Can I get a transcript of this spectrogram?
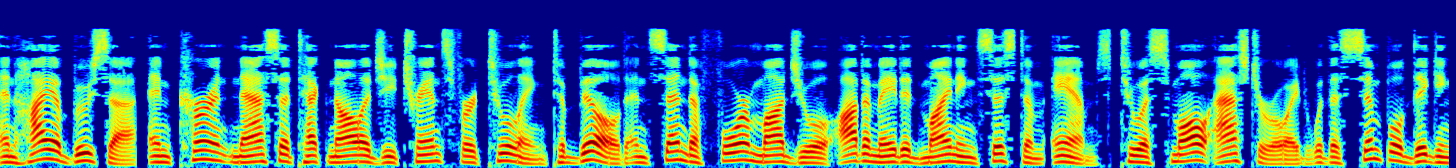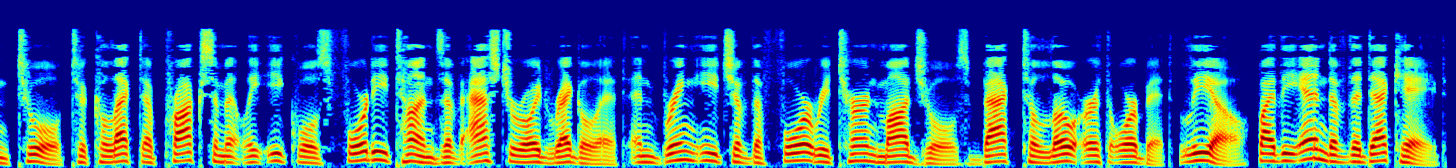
and Hayabusa, and current NASA technology transfer tooling to build and send a four-module automated mining system to a small asteroid with a simple digging tool to collect approximately equals 40 tons of asteroid regolith and bring each of the four return modules back to low Earth orbit by the end of the decade.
